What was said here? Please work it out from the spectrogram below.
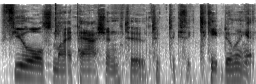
fuels my passion to to, to, to keep doing it.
